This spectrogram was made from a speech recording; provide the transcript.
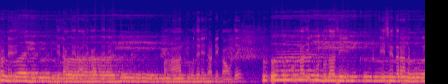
ਸਾਡੇ ਦਿਲਾਂ ਦੇ ਰਾਜ ਕਰਦੇ ਨੇ। ਮਹਾਨ ਯੋਧੇ ਨੇ ਸਾਡੇ ਕੌਮ ਦੇ। ਉਹਨਾਂ ਦੀ ਫੋਟੋ ਦਾ ਸੀ ਇਸੇ ਤਰ੍ਹਾਂ ਲੱਗੂਗੀ।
